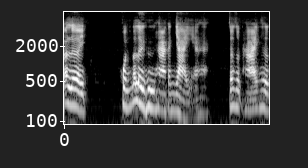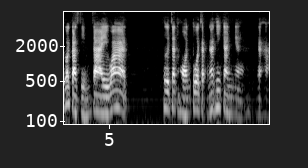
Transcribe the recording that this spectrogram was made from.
ก็เลย คนก็เลยฮือฮากันใหญ่นะฮะจนสุดท้ายเธอก็ตัดสินใจว่า เธอจะถอนตัวจากหน้าที่การงานนะคะ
